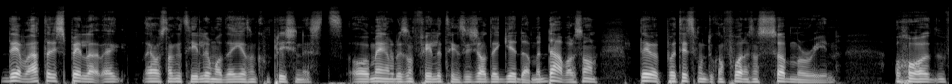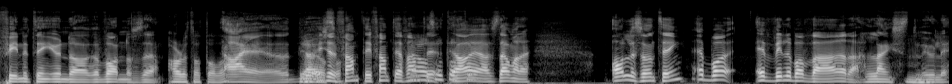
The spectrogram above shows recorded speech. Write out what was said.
Det var et av de spillene jeg, jeg har snakket tidligere om at jeg er en sånn completionist. Og med en gang det blir sånn filleting, så ikke alltid jeg gidder. Men der var det sånn Det er jo på et tidspunkt du kan få deg en sånn submarine. Og finne ting under vann og sånn. Har du tatt alle? Ja, ja, ja. Du, Jeg ikke også. 50? 50 er 50? Ja, ja, stemmer det. Alle sånne ting. Jeg, bare, jeg ville bare være der lengst Mm. mulig.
